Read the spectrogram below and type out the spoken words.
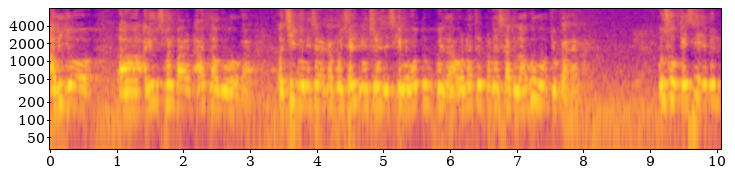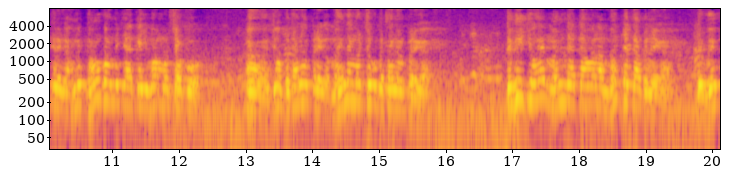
अभी जो आयुष्मान भारत आज लागू होगा, और चीफ मिनिस्टर का कुछ हेल्थ इंश्योरेंस स्कीम है, वो तो अरुणाचल प्रदेश का तो लागू हो चुका है। उसको कैसे अवेल करेगा? हमें गाँव गाँव में जाकर युवा मोर्चा को आ, जो बताना पड़ेगा महिला मोर्चा को बताना पड़ेगा। तभी जो है मनदाता वाला मतदाता बनेगा। The will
